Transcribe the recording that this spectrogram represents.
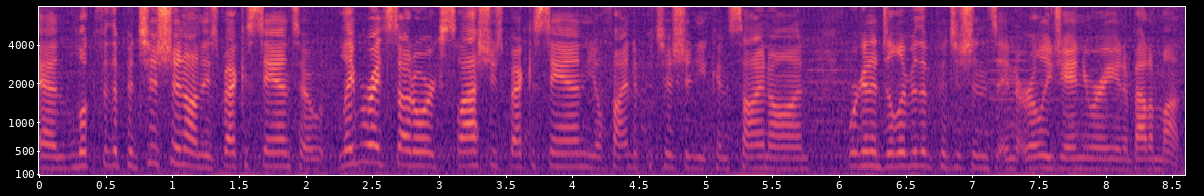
and look for the petition on Uzbekistan. So laborrights.org slash Uzbekistan, you'll find a petition you can sign on. We're going to deliver the petitions in early January in about a month.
